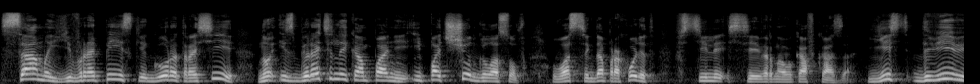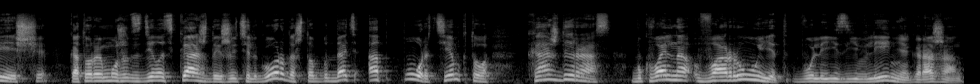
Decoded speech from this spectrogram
Самый европейский город России, но избирательные кампании и подсчет голосов у вас всегда проходят в стиле Северного Кавказа. Есть две вещи, которые может сделать каждый житель города, чтобы дать отпор тем, кто каждый раз буквально ворует волеизъявления горожан.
